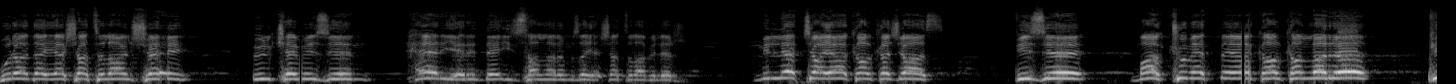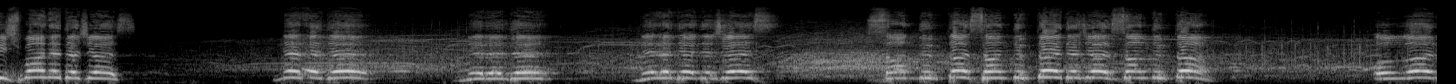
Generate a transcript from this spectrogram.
burada yaşatılan şey ülkemizin her yerinde insanlarımıza yaşatılabilir. Milletçe ayağa kalkacağız. Bizi mahkum etmeye kalkanları pişman edeceğiz. Nerede? Nerede? Nerede edeceğiz? Sandıkta, sandıkta edeceğiz, sandıkta. Onlar,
